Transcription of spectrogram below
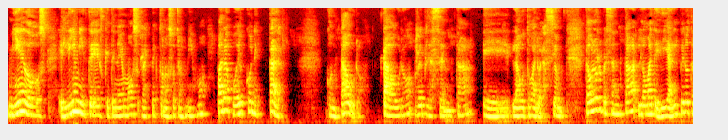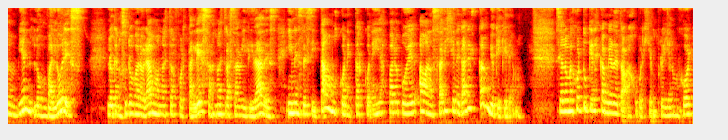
miedos, límites que tenemos respecto a nosotros mismos para poder conectar con Tauro. Tauro representa eh, la autovaloración. Tauro representa lo material, pero también los valores, lo que nosotros valoramos, nuestras fortalezas, nuestras habilidades, y necesitamos conectar con ellas para poder avanzar y generar el cambio que queremos. Si a lo mejor tú quieres cambiar de trabajo, por ejemplo, y a lo mejor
